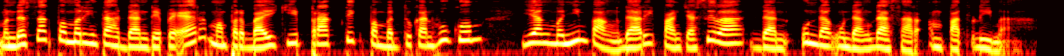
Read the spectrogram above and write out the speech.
mendesak pemerintah dan DPR memperbaiki praktik pembentukan hukum yang menyimpang dari Pancasila dan Undang-Undang Dasar 45.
